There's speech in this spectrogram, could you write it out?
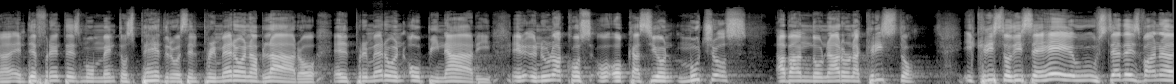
uh, en diferentes momentos, Pedro es el primero en hablar o el primero en opinar. Y en, en una ocasión muchos abandonaron a Cristo. Y Cristo dice, hey, ustedes van a,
